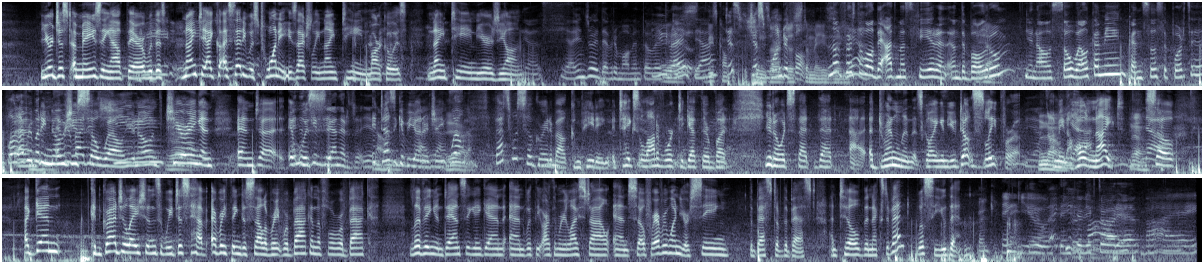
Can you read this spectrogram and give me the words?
you're just amazing out there with this 19. I, I said he was 20. He's actually 19. Marko is 19 years young. Yes. Yeah, I enjoyed every moment of it, You right? Yeah. These just competitions are wonderful. just amazing. No, first Yeah. of all, the atmosphere and, and the ballroom, you know, so welcoming and so supportive. Well, everybody knows you everybody so well, you know, and cheering and and uh, it And it was. gives you energy, you it know. does give you Yeah, energy. yeah, well, yeah. that's what's so great about competing. It takes a lot of work to get there, but you know, it's that that uh, adrenaline that's going, and you don't sleep for a. I No. mean, a Yeah. whole night. No. So, again, congratulations. We just have everything to celebrate. We're back on the floor. We're back living and dancing again and with the Arthur Murray lifestyle. And so, for everyone, you're seeing the best of the best. Until the next event, we'll see you then. Thank you. Thank Thank you. you. Thank you, Victoria. Bye.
